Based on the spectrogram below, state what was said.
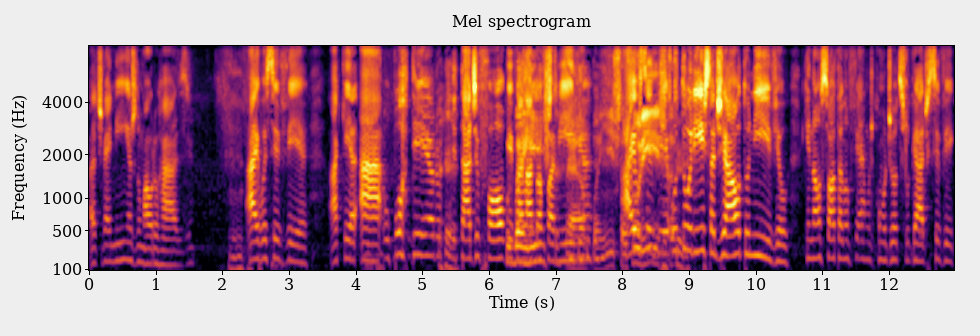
as velhinhas do Mauro Razzi. Aí você vê aque- a- o porteiro que está de folga O e vai lá com a banhista. família. É, o banhista, o Aí você turista. vê o turista de alto nível, que não só está no fermo como de outros lugares, você vê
